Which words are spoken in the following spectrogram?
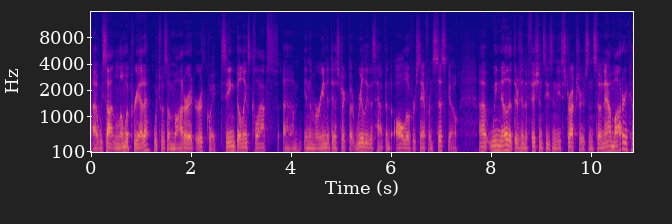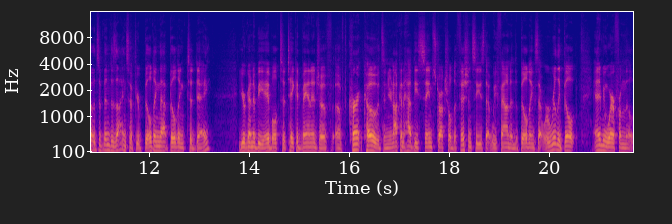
Uh, we saw it in Loma Prieta, which was a moderate earthquake, seeing buildings collapse um, in the Marina District, but really this happened all over San Francisco. Uh, we know that there's inefficiencies in these structures. And so now modern codes have been designed. So if you're building that building today, you're going to be able to take advantage of, of current codes and you're not going to have these same structural deficiencies that we found in the buildings that were really built anywhere from the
